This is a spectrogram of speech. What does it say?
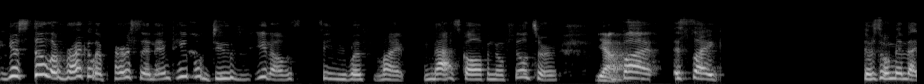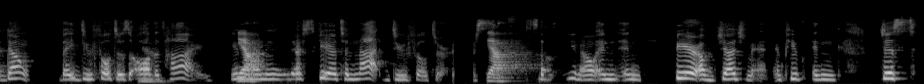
you're still a regular person, and people do, you know, see me with my mask off and no filter. Yeah. But it's like there's women that don't. They do filters all yeah. the time. You yeah. know what I mean? They're scared to not do filters. Yeah. So you know, and and fear of judgment and people and just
